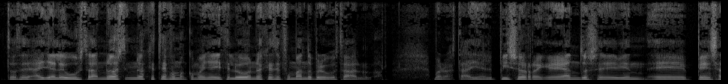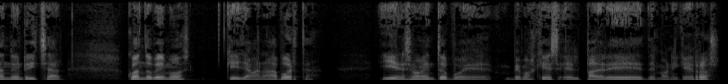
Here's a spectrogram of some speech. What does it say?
Entonces a ella le gusta, no es, no es que esté fumando, como ella dice luego, no es que esté fumando, pero le gustaba el olor. Bueno, está ahí en el piso, recreándose bien, eh, pensando en Richard, cuando vemos que llaman a la puerta. Y en ese momento, pues, vemos que es el padre de Mónica y Ross.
